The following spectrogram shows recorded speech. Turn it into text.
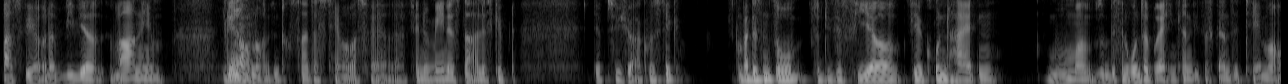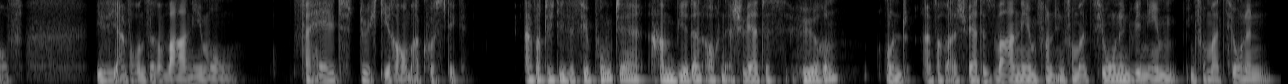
was wir oder wie wir wahrnehmen. Das genau. ist auch noch ein interessantes Thema, was für äh, Phänomene es da alles gibt der Psychoakustik. Aber das sind so, so diese vier, vier Grundheiten, wo man so ein bisschen runterbrechen kann, dieses ganze Thema auf, wie sich einfach unsere Wahrnehmung verhält durch die Raumakustik. Einfach durch diese vier Punkte haben wir dann auch ein erschwertes Hören und einfach ein erschwertes Wahrnehmen von Informationen. Wir nehmen Informationen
